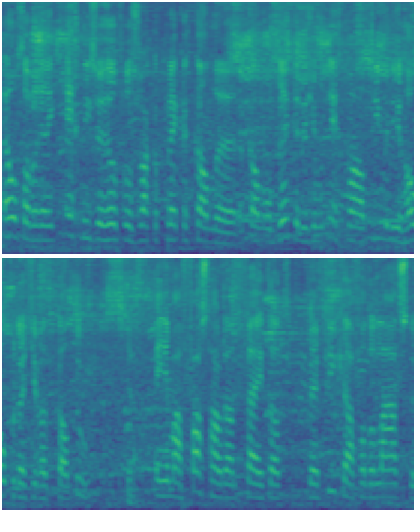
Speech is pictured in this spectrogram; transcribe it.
elftal waarin ik echt niet zo heel veel zwakke plekken kan, eh, kan ontdekken. Dus je moet echt maar op die manier hopen dat je wat kan doen. En je maar vasthouden aan het feit dat Benfica van de laatste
